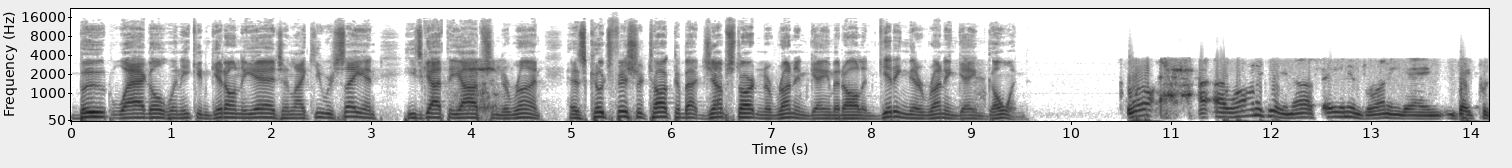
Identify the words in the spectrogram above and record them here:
boot, waggle, when he can get on the edge. And like you were saying, he's got the option to run. Has Coach Fisher talked about jump starting the running game at all and getting their running game going? Well, ironically enough, A and M's running game they pro-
